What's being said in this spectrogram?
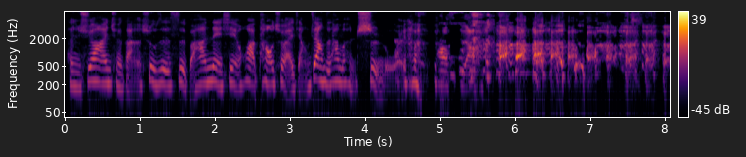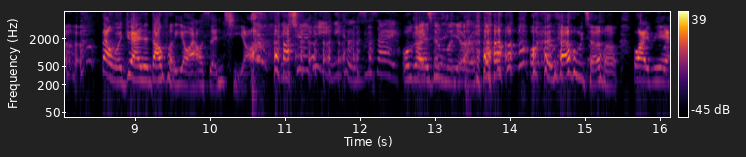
很需要安全感的数字四把他内心的话掏出来讲，这样子他们很赤裸哎。好是啊。但我们居然能当朋友，好神奇哦！你确定？你可能是在开城门的人，我可能在护城河外面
